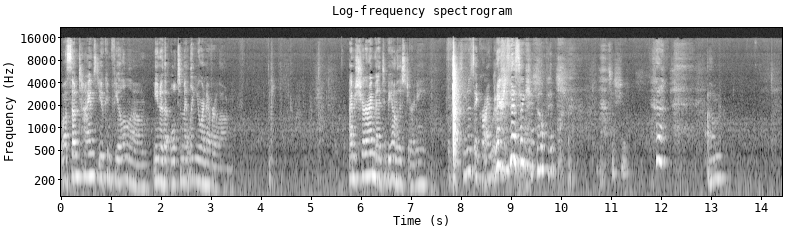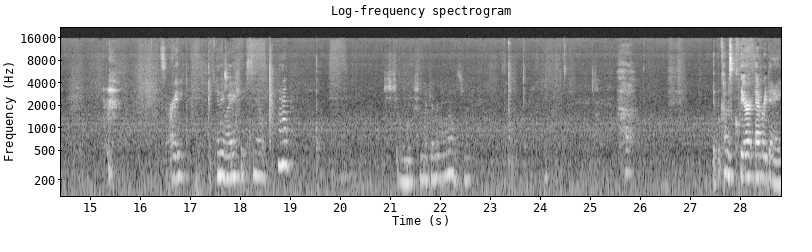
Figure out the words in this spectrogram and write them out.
While sometimes you can feel alone, you know that ultimately you are never alone. I'm sure I'm meant to be on this journey Sometimes I cry when I read this. I can't help it. Tissue. um, sorry. Anyway. Yeah. Mm-hmm. Just emotion like everyone else, right? It becomes clear every day.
